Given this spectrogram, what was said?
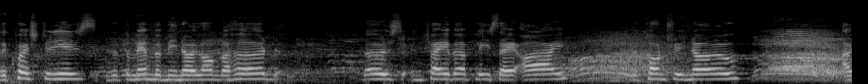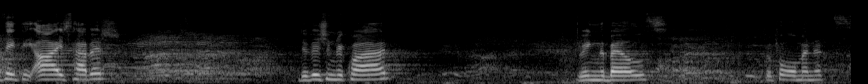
The question is that the member be no longer heard. Those in favour, please say aye. The contrary, no. I think the ayes have it. Division required. Ring the bells for four minutes.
